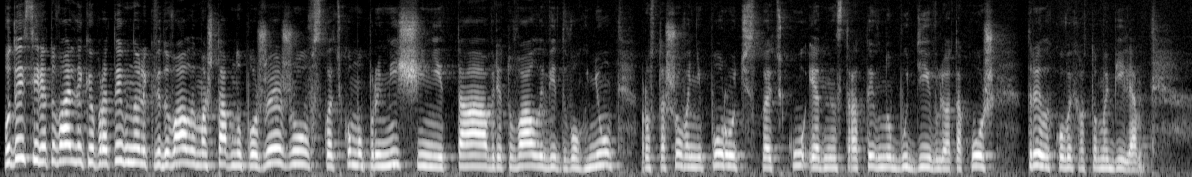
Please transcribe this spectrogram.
В Одесі рятувальники оперативно ліквідували масштабну пожежу в складському приміщенні та врятували від вогню розташовані поруч складську і адміністративну будівлю, а також три легкових автомобіля.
